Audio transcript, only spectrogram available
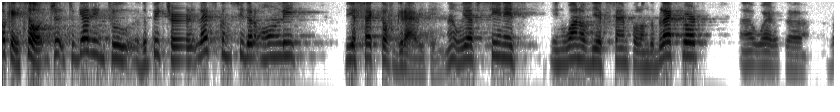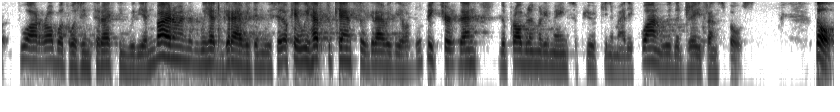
Okay, so to get into the picture, let's consider only the effect of gravity. Now, we have seen it in one of the example on the blackboard, uh, where the 2R robot was interacting with the environment and we had gravity and we said, okay, we have to cancel gravity of the picture, then the problem remains a pure kinematic one with the J transpose. So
